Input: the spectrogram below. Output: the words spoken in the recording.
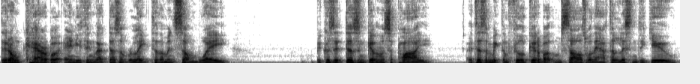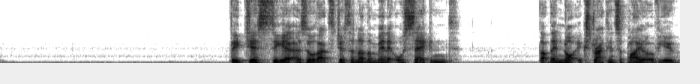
They don't care about anything that doesn't relate to them in some way because it doesn't give them a supply. It doesn't make them feel good about themselves when they have to listen to you. They just see it as though that's just another minute or second that they're not extracting supply out of you.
